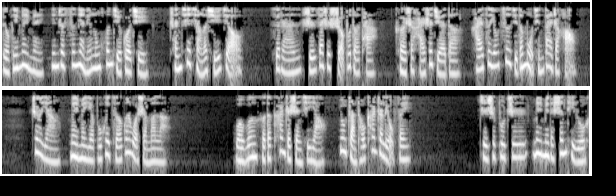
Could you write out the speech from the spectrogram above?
柳妃妹妹因着思念玲珑昏厥过去，臣妾想了许久。虽然实在是舍不得她，可是还是觉得孩子由自己的母亲带着好，这样妹妹也不会责怪我什么了。”我温和的看着沈西瑶。又转头看着柳飞，只是不知妹妹的身体如何。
